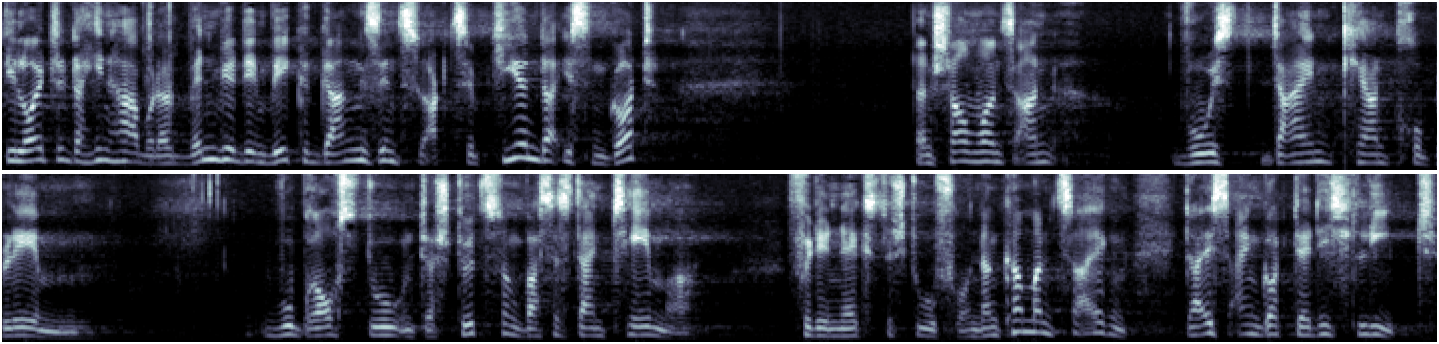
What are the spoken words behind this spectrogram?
die Leute dahin habe oder wenn wir den Weg gegangen sind, zu akzeptieren, da ist ein Gott, dann schauen wir uns an, wo ist dein Kernproblem? Wo brauchst du Unterstützung? Was ist dein Thema für die nächste Stufe? Und dann kann man zeigen, da ist ein Gott, der dich liebt,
